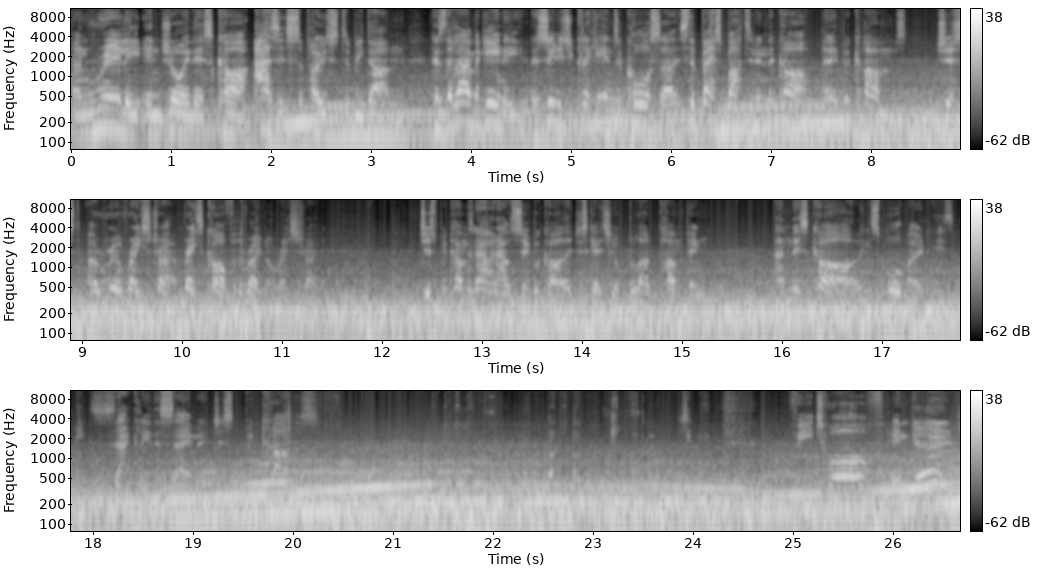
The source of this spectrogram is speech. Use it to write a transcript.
and really enjoy this car as it's supposed to be done. Because the Lamborghini, as soon as you click it into Corsa, it's the best button in the car and it becomes just a real race track, race car for the road, not racetrack. Just becomes an out and out supercar that just gets your blood pumping. And this car in sport mode is exactly the same. And it just becomes V12.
